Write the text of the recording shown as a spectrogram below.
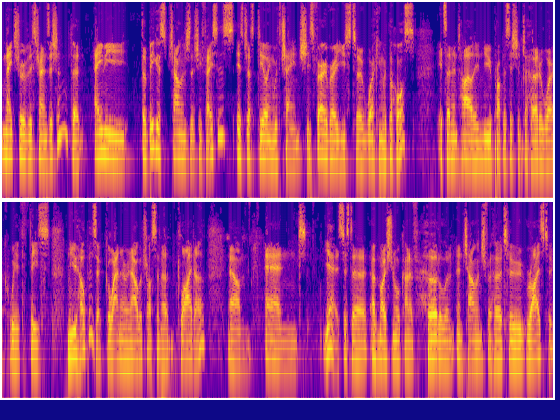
nature of this transition, that Amy, the biggest challenge that she faces is just dealing with change. She's very very used to working with the horse. It's an entirely new proposition to her to work with these new helpers, a goanna, an albatross, and a glider. Um, and yeah, it's just a emotional kind of hurdle and, and challenge for her to rise to.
